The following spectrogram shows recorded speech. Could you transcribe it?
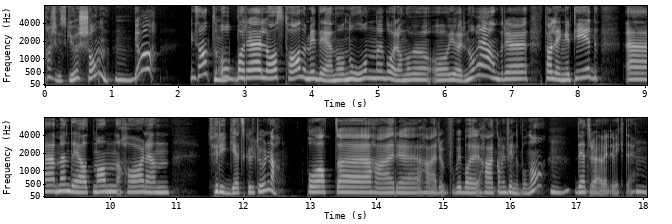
Kanskje vi skulle gjøre sånn? Ja! Ikke sant? Mm. Og bare la oss ta de ideene. Og noen går an å, å gjøre noe med, andre tar lengre tid. Eh, men det at man har den trygghetskulturen da, på at uh, her, eh, her, får vi bare, her kan vi finne på noe, mm. det tror jeg er veldig viktig. Mm.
